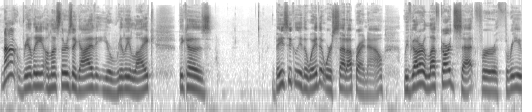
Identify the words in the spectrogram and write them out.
not really, unless there's a guy that you really like, because basically the way that we're set up right now, we've got our left guard set for three,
